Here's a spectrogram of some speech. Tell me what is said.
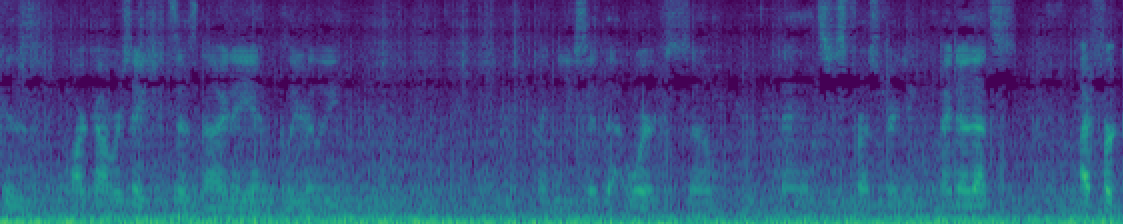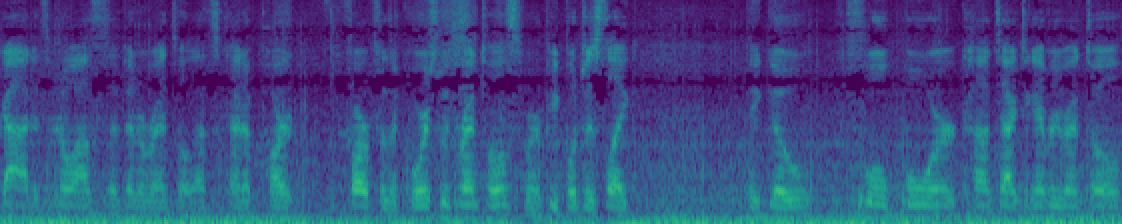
Because our conversation says 9 a.m. clearly, and you said that works. So it's just frustrating. I know that's. I forgot. It's been a while since I've done a rental. That's kind of part far for the course with rentals, where people just like they go full bore contacting every rental,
